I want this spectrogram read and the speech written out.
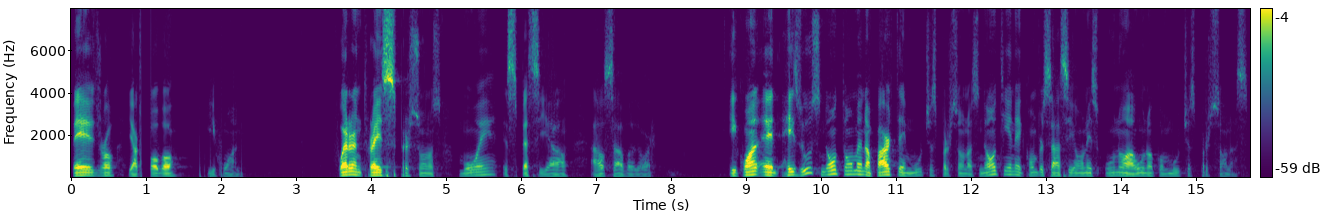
Pedro, Jacobo y Juan. Fueron tres personas muy especiales al Salvador. Y eh, Jesús no toma aparte muchas personas, no tiene conversaciones uno a uno con muchas personas.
